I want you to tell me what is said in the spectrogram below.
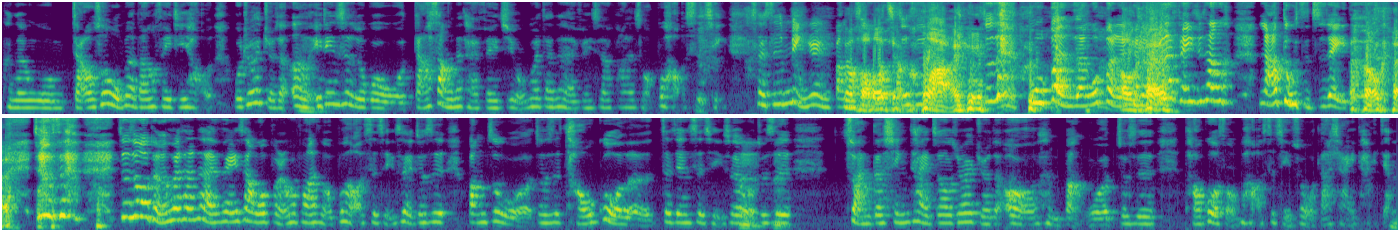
可能我假如说我没有搭上飞机好了，我就会觉得嗯，一定是如果我搭上了那台飞机，我会在那台飞机上发生什么不好的事情，所以是命运帮助我，就是就是我本人，我本人 可能会在飞机上拉肚子之类的。OK，就是就是我可能会在那台飞机上，我本人会发生什么不好的事情，所以就是帮助我就是逃过了这件事情，所以我就。是转个心态之后，就会觉得哦，很棒！我就是逃过什么不好的事情，所以我搭下一台这样。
